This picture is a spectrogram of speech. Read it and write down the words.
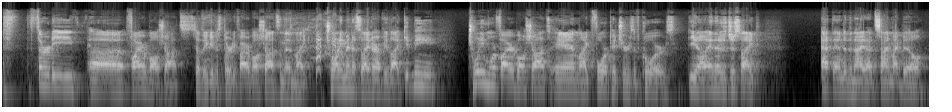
thirty uh, fireball shots." So they give us thirty fireball shots, and then like twenty minutes later, I'd be like, "Give me." 20 more fireball shots and like four pitchers of Coors, you know, and it was just like at the end of the night, I'd sign my bill,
